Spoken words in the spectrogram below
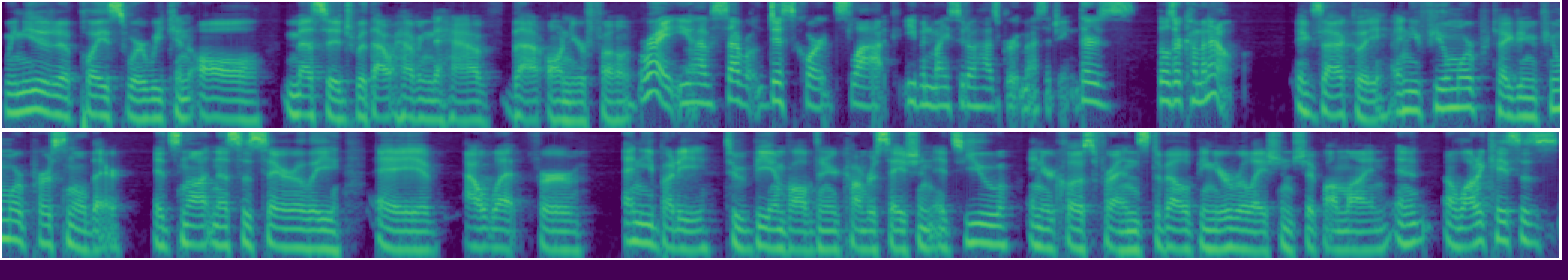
we needed a place where we can all message without having to have that on your phone. Right. You uh, have several Discord, Slack, even MySudo has group messaging. There's those are coming out. Exactly. And you feel more protected, you feel more personal there. It's not necessarily a outlet for anybody to be involved in your conversation. It's you and your close friends developing your relationship online. And in a lot of cases,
